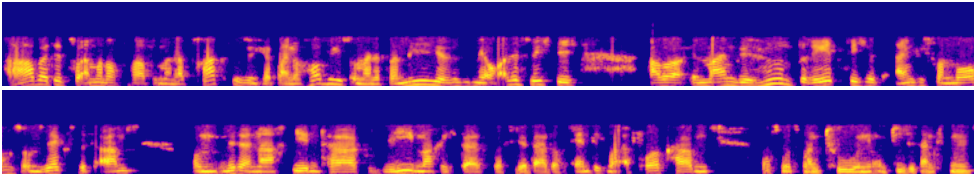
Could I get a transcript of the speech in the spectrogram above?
arbeite zwar immer noch brav in meiner Praxis, ich habe meine Hobbys und meine Familie, das ist mir auch alles wichtig. Aber in meinem Gehirn dreht sich es eigentlich von morgens um sechs bis abends um Mitternacht jeden Tag. Wie mache ich das, dass wir da doch endlich mal Erfolg haben? Was muss man tun, um diese ganzen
